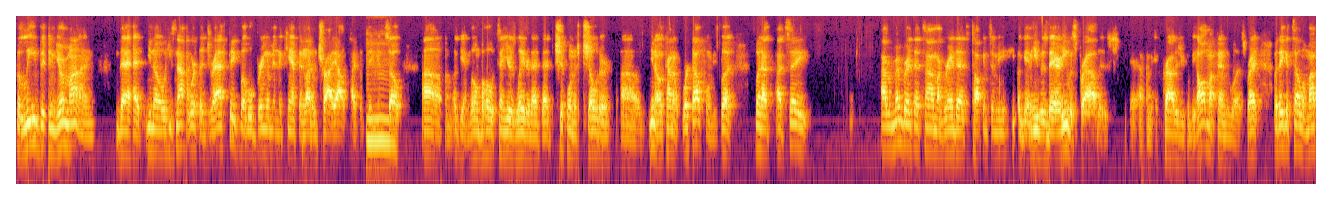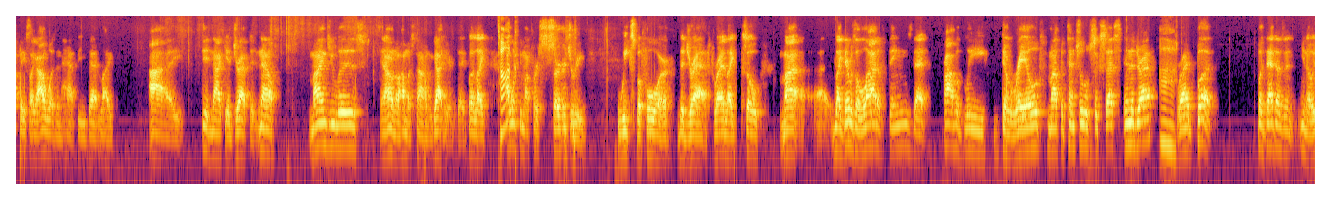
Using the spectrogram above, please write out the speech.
believed in your mind that, you know, he's not worth a draft pick, but we'll bring him into camp and let him try out type of thing. Mm-hmm. And so um, again, lo and behold, 10 years later, that that chip on the shoulder, uh, you know, kind of worked out for me. But but I, I'd say I remember at that time my granddad talking to me. Again, he was there. He was proud as I mean, proud as you could be. All my family was, right? But they could tell on my face like I wasn't happy that like I did not get drafted. Now, mind you, Liz, and I don't know how much time we got here today, but like Talk. I went through my first surgery weeks before the draft, right? Like so my uh, like there was a lot of things that probably derailed my potential success in the draft, uh. right? But but that doesn't, you know,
